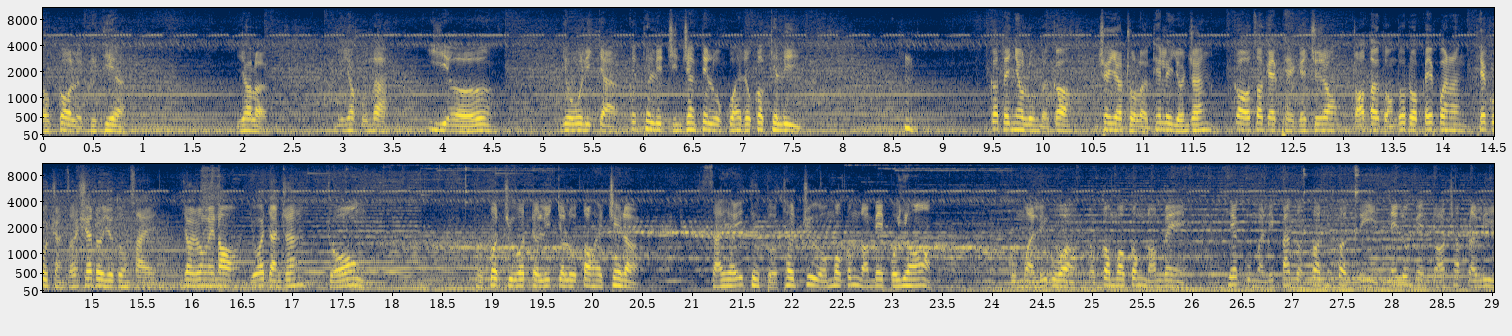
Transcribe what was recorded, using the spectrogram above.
giờ có lời cái tia giờ là bây giờ cũng đã y ở. Giờ đi chả có thể là chính trang tên lộ của hai đâu có kia li có thể nhau luôn được có chơi giờ trộn lại thế là dọn chân có cho cái phê cái chơi trong cho tao tổng tốt đồ bếp bên thế cô chẳng sang sẽ đôi giờ tuần sai giờ trong lên nó giờ chẳng chân trốn. Tôi có chịu ở lý cho lộ tao hay chơi là sao ấy từ tuổi thơ chưa ở một công nón bê bồi ho cũng mà lý ua nó có một công nón bê thế cũng mà lý ba tuổi con có gì? Nên luôn bên đó chấp là lý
